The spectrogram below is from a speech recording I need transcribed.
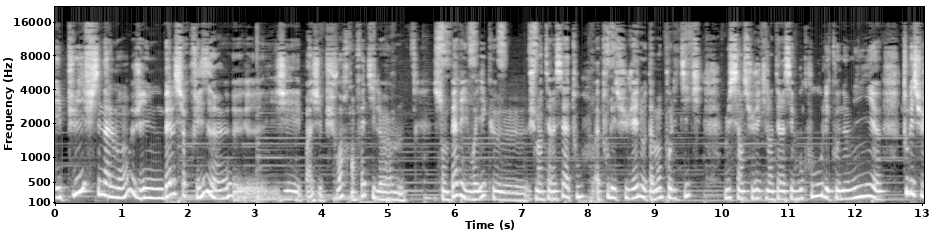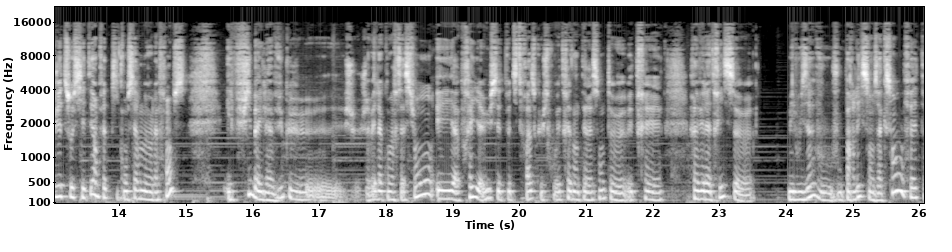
Et puis finalement, j'ai eu une belle surprise. Euh, j'ai bah, pu voir qu'en fait, il, euh, son père, il voyait que je m'intéressais à tout, à tous les sujets, notamment politiques. Lui, c'est un sujet qui l'intéressait beaucoup, l'économie, euh, tous les sujets de société en fait qui concernent la France. Et puis, bah, il a vu que j'avais de la conversation. Et après, il y a eu cette petite phrase que je trouvais très intéressante et très révélatrice. Mais Louisa, vous, vous parlez sans accent en fait.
